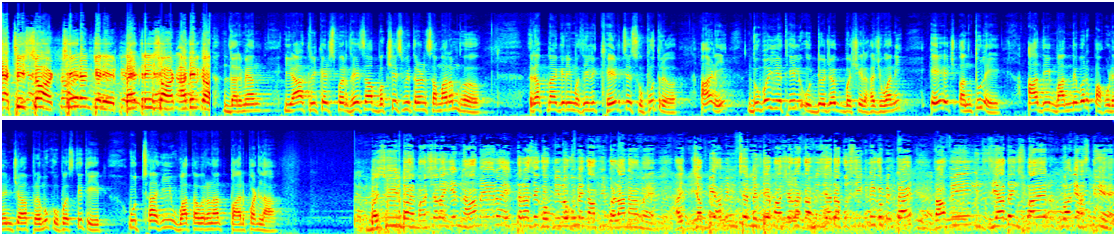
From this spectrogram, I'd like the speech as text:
अच्छी शॉट छह रन के लिए बेहतरीन शॉट आदिल का। दरम्यान, या क्रिकेट स्पर्धेचा बक्षीस वितरण समारंभ रत्नागिरीमधील खेडचे सुपुत्र आणि दुबई येथील उद्योजक बशीर हजवानी ए एच अंतुले आदी मान्यवर पाहुण्यांच्या प्रमुख उपस्थितीत उत्साही वातावरणात पार पडला. बशीर भाई माशाल्लाह ये नाम है ना एक तरह से कोकनी लोगों में काफ़ी बड़ा नाम है। जब भी हम इनसे मिलते हैं माशाल्लाह काफ़ी ज़्यादा कुछ सीखने को मिलता है काफ़ी ज़्यादा इंस्पायर वाली हस्ती है।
